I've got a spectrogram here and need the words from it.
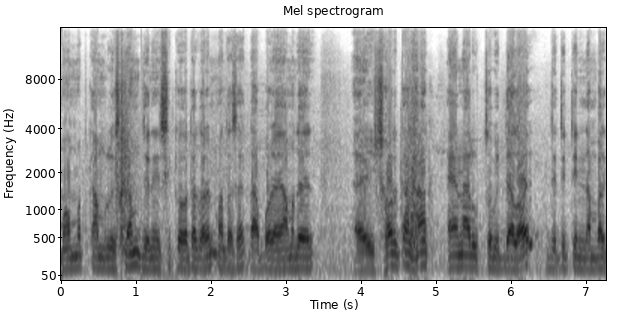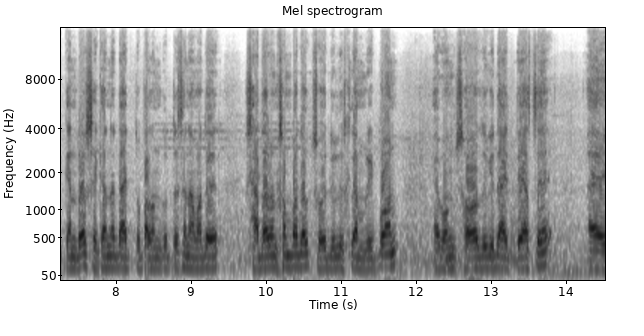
মোহাম্মদ কামরুল ইসলাম, যিনি শিক্ষকতা করেন মাদ্রাসায়। তারপরে আমাদের এই সরকার হাট এনআর উচ্চ বিদ্যালয়, যেটি তিন নম্বর কেন্দ্র, সেখানে দায়িত্ব পালন করতেছেন আমাদের সাধারণ সম্পাদক শহীদুল ইসলাম রিপন এবং সহযোগী দায়িত্বে আছে এই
